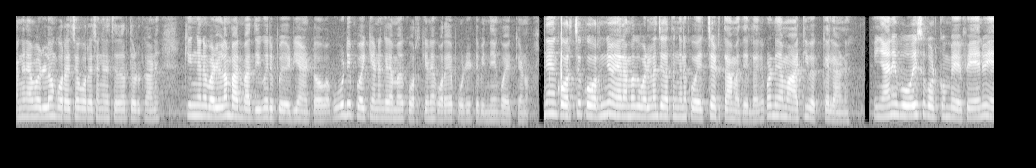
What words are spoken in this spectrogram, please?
അങ്ങനെ ആ വെള്ളവും കുറേശ്ശെ കുറേശ്ശെ അങ്ങനെ ചേർത്ത് കൊടുക്കുകയാണ് എനിക്ക് ഇങ്ങനെ വെള്ളം പറയുമ്പോൾ അധികം ഒരു പേടിയാണ് കേട്ടോ കൂടി പോയിക്കുകയാണെങ്കിൽ നമുക്ക് കുറയ്ക്കണേ കുറേ പൊടിയിട്ട് പിന്നെയും കുഴക്കണം പിന്നെ കുറച്ച് കുറഞ്ഞു പോയാൽ നമുക്ക് വെള്ളം ചേർത്ത് ഇങ്ങനെ കുഴച്ചെടുത്താൽ മതിയല്ലോ. അതിനെക്കൊണ്ട് ഞാൻ മാറ്റി വെക്കലാണ്. ഞാൻ വോയിസ് കൊടുക്കുമ്പോൾ ഫാനും എ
